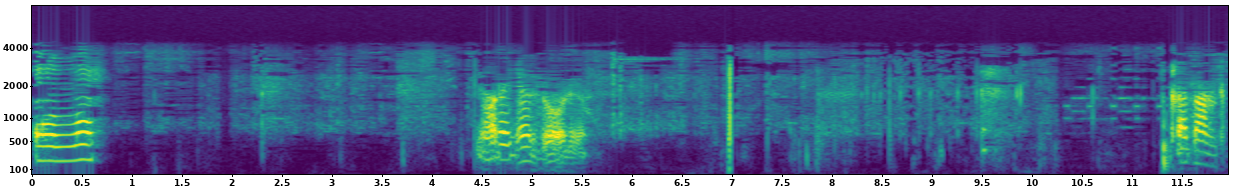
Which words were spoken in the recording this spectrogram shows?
Allah. Ne ara geldi oraya? Kazandık.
